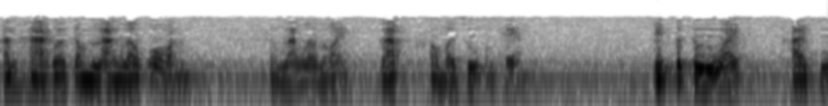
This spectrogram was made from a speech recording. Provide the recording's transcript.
ขันหากว่ากำลังเราอ่อน กำลังเราน้อยกลับเข้ามาสู่กำแพงปิดประตูไว้ค่ายปู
